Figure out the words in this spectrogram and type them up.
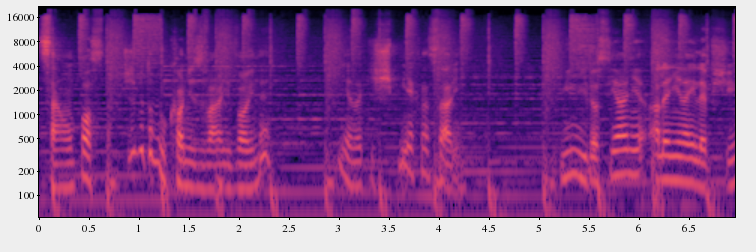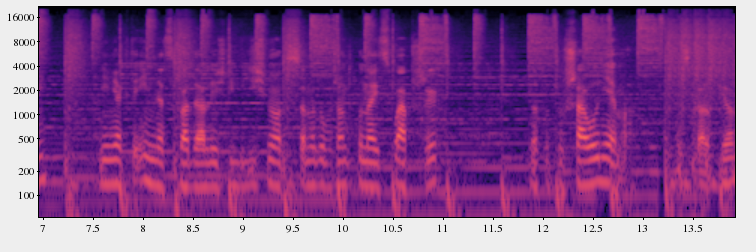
całą postać. Czyżby to był koniec wojny? Nie, no jakiś śmiech na sali. Mili Rosjanie, ale nie najlepsi. Nie wiem jak te inne składy, ale jeśli byliśmy od samego początku najsłabszych, no to tu szału nie ma. Skorpion.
